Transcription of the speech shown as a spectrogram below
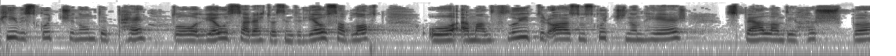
piveskutsen noen til pent og ljósa rett og sin til ljósa blått, og at man flyter av som skutsen noen her, spelande i hørspe,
